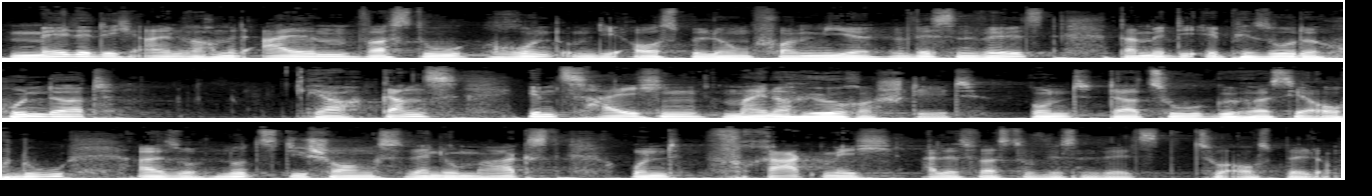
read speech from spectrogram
melde dich einfach mit allem, was du rund um die Ausbildung von mir wissen willst, damit die Episode 100 ja, ganz im Zeichen meiner Hörer steht. Und dazu gehörst ja auch du. Also nutz die Chance, wenn du magst und frag mich alles, was du wissen willst zur Ausbildung.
